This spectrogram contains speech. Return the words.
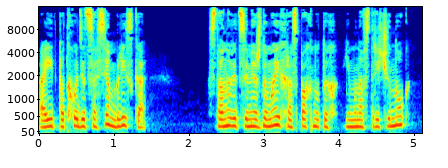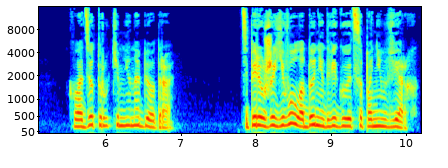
Аид подходит совсем близко, становится между моих распахнутых ему навстречу ног, кладет руки мне на бедра. Теперь уже его ладони двигаются по ним вверх.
